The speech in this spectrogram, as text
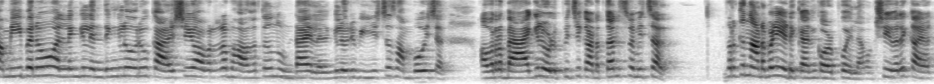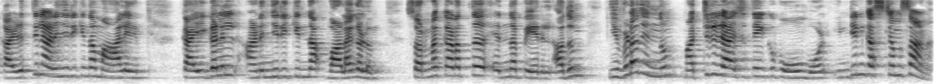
സമീപനമോ അല്ലെങ്കിൽ എന്തെങ്കിലും ഒരു കാഴ്ചയോ അവരുടെ ഭാഗത്തു നിന്ന് ഉണ്ടായില്ല. അല്ലെങ്കിൽ ഒരു വീഴ്ച സംഭവിച്ചാൽ അവരുടെ ബാഗിൽ ഒളിപ്പിച്ച് കടത്താൻ ശ്രമിച്ചാൽ ഇവർക്ക് നടപടി എടുക്കാൻ കുഴപ്പമില്ല. പക്ഷേ ഇവർ കഴുത്തിൽ അണിഞ്ഞിരിക്കുന്ന മാലയും കൈകളിൽ അണിഞ്ഞിരിക്കുന്ന വളകളും സ്വർണക്കടത്ത് എന്ന പേരിൽ അതും ഇവിടെ നിന്നും മറ്റൊരു രാജ്യത്തേക്ക് പോകുമ്പോൾ ഇന്ത്യൻ കസ്റ്റംസ് ആണ്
